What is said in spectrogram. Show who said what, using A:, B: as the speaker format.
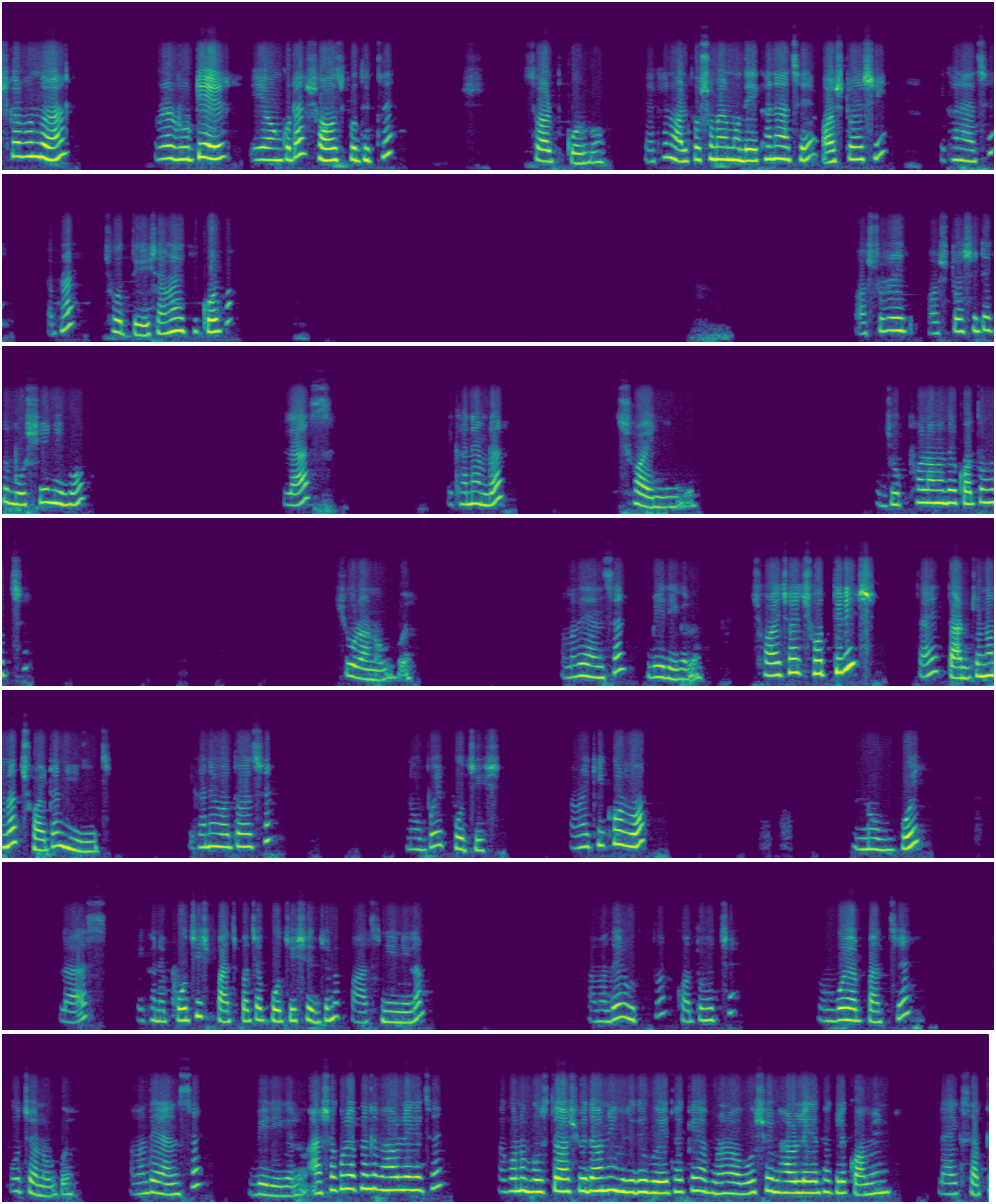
A: নমস্কার বন্ধুরা। আমরা রুটের এই অঙ্কটা সহজ পদ্ধতিতে সলভ করব। দেখেন অল্প সময়ের মধ্যে এখানে আছে অষ্টআশি, এখানে আছে আপনার ছত্রিশ। আমরা কি করব? অষ্টআশিটাকে বসিয়ে নিব। প্লাস এখানে আমরা ছয় নিয়ে নেব। যোগফল আমাদের কত হচ্ছে? চুরানব্বই। আমাদের অ্যান্সার বেরিয়ে গেল। ছয় ছয় ছত্রিশ, তাই তার জন্য আমরা ছয়টা নিয়ে নিয়েছি। এখানে কত আছে? নব্বই পঁচিশ। আমরা কি করব? নব্বই প্লাস এখানে পঁচিশ, পাঁচ পাঁচা পঁচিশের জন্য পাঁচ নিয়ে নিলাম। আমাদের উত্তর কত হচ্ছে? নব্বই আর পাঁচে পঁচানব্বই। আমাদের অ্যান্সার বেরিয়ে গেল। আশা করি আপনাদের ভালো লেগেছে। কোনো বুঝতে অসুবিধাও নেই। যদি হয়ে থাকে আপনারা অবশ্যই ভালো লেগে থাকলে কমেন্ট লাইক সাপোর্ট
